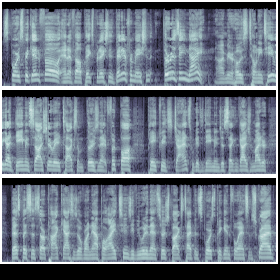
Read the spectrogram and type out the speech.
Sports Pick Info, NFL picks, predictions, betting information Thursday night. I'm your host, Tony T. We got Damon Sasha ready to talk some Thursday night football. Patriots Giants. We'll get to Damon in just a second. Guys, reminder best place to start podcast is over on Apple iTunes. If you would in that search box, type in Sports Pick Info and subscribe.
